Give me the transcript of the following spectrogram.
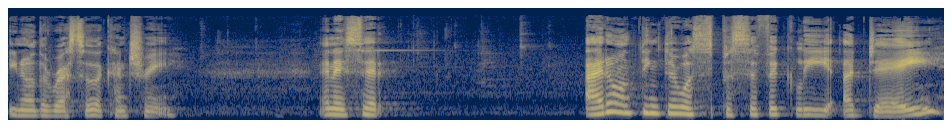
you know the rest of the country and i said i don't think there was specifically a day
